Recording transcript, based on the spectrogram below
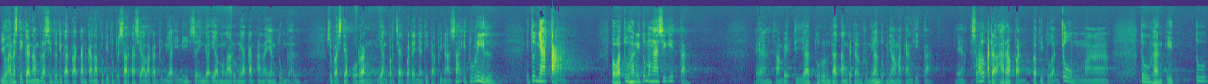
Yohanes 3:16 itu dikatakan karena begitu besar kasih Allah akan dunia ini sehingga ia mengaruniakan anak yang tunggal supaya setiap orang yang percaya padanya tidak binasa itu real. Itu nyata bahwa Tuhan itu mengasihi kita. Ya, sampai dia turun datang ke dalam dunia untuk menyelamatkan kita. Ya, selalu ada harapan bagi Tuhan. Cuma Tuhan itu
